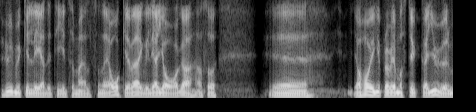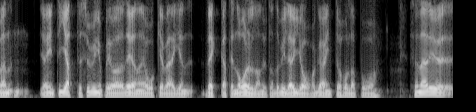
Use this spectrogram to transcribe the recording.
hur mycket ledig tid som helst, så när jag åker iväg vill jag jaga, alltså eh, jag har ju inget problem att stycka djur, men jag är inte jättesugen på att göra det när jag åker iväg en vecka till Norrland, utan då vill jag jaga, inte hålla på. Sen är det ju,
